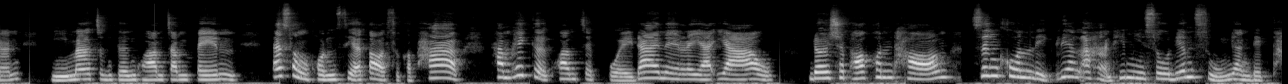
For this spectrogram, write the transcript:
นั้น มีมากจนเกินความจำเป็น และส่งผลเสียต่อสุขภาพทำให้เกิดความเจ็บป่วยได้ในระยะยาว โดยเฉพาะคนท้อง ซึ่งควรหลีกเลี่ยงอาหารที่มีโซเดียมสูงอย่างเด็ดข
